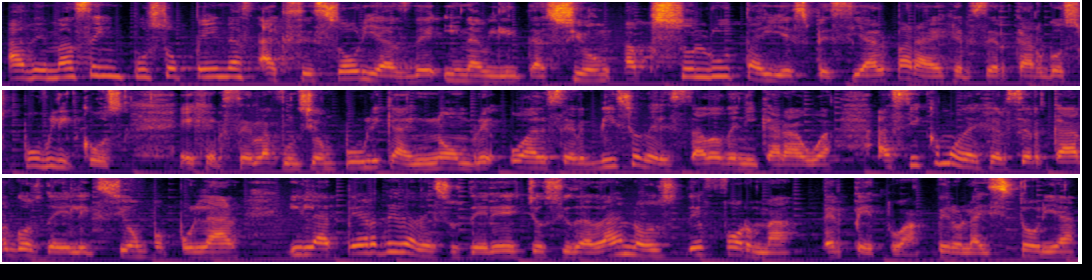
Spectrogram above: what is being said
además se impuso penas accesorias de inhabilitación absoluta y especial para ejercer cargos públicos, ejercer la función pública en nombre o al servicio del Estado de Nicaragua, así como de ejercer cargos de elección popular y la pérdida de sus derechos ciudadanos de forma perpetua. Pero la historia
